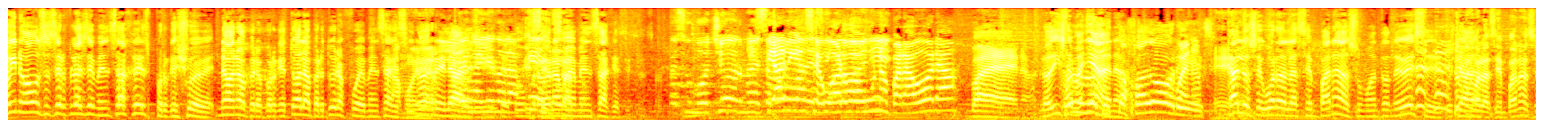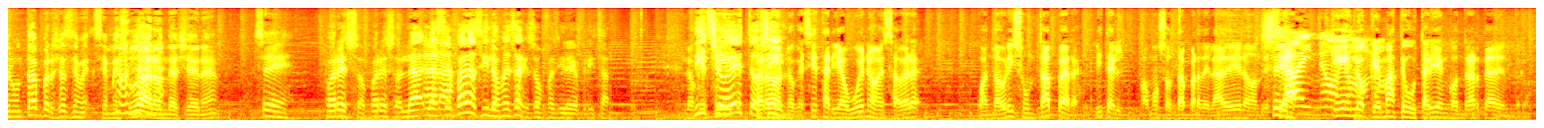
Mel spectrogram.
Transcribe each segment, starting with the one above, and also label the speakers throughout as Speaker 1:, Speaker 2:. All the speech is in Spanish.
Speaker 1: Hoy no vamos a hacer flash de mensajes porque llueve. No, no, pero porque toda la apertura fue de mensajes.
Speaker 2: Ah,
Speaker 1: si
Speaker 2: muy
Speaker 1: no es relato.
Speaker 3: Está engañando a la
Speaker 1: un
Speaker 3: gente.
Speaker 1: programa de mensajes.
Speaker 3: Es un bochorno.
Speaker 4: Si alguien se guardó uno para ahora,
Speaker 1: Bueno, lo dice
Speaker 5: Son unos
Speaker 1: mañana.
Speaker 5: estafadores.
Speaker 4: Bueno.
Speaker 2: Eh,
Speaker 1: Calo se guarda las empanadas un montón de veces.
Speaker 6: Yo
Speaker 1: Escuchá.
Speaker 6: tengo las empanadas en un tupper, ya se me, se me sudaron de ayer, ¿eh?
Speaker 1: Sí, por eso, por eso. La-
Speaker 4: La
Speaker 1: las
Speaker 4: verdad.
Speaker 1: empanadas y los mensajes son fáciles de frizar.
Speaker 2: Lo que
Speaker 1: Dicho
Speaker 2: sí-
Speaker 1: esto,
Speaker 2: perdón,
Speaker 1: sí.
Speaker 2: lo que sí estaría bueno es saber cuando abrís un tupper, ¿viste el famoso tupper de heladero donde
Speaker 1: Sí.
Speaker 2: sea?
Speaker 4: Ay, no,
Speaker 2: ¿Qué es
Speaker 4: no,
Speaker 2: lo que
Speaker 4: no.
Speaker 2: más te gustaría encontrarte adentro?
